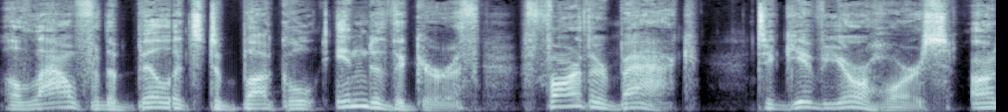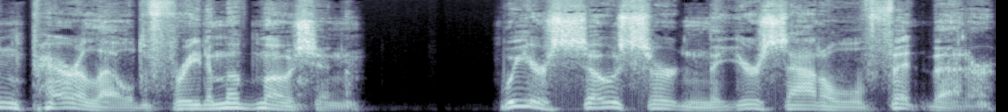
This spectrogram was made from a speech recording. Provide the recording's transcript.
allow for the billets to buckle into the girth farther back to give your horse unparalleled freedom of motion. We are so certain that your saddle will fit better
